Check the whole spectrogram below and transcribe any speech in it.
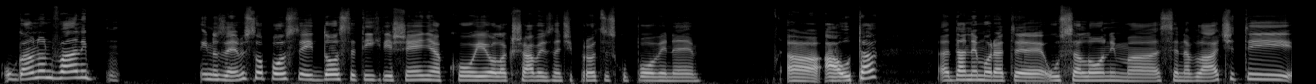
Uglavnom vani inozemstvo postoji dosta tih rješenja koji olakšavaju znači proces kupovine auta da ne morate u salonima se navlačiti,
